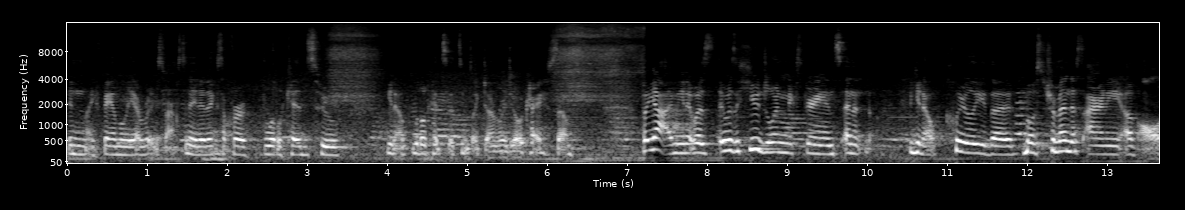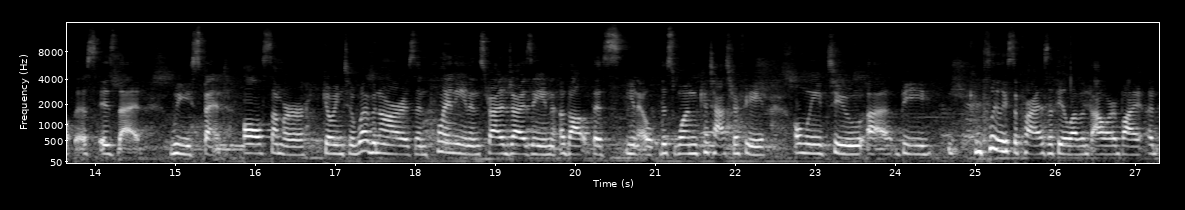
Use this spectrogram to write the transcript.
in my family everybody's vaccinated except for the little kids who, you know, little kids it seems like generally do okay. So but yeah, I mean, it was it was a huge learning experience, and you know, clearly the most tremendous irony of all of this is that we spent all summer going to webinars and planning and strategizing about this, you know, this one catastrophe, only to uh, be completely surprised at the 11th hour by an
